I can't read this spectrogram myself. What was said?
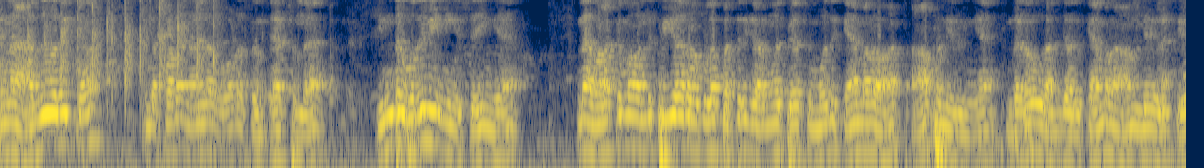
ஏன்னா அது வரைக்கும் இந்த படம் நல்லா ஓடட்டும் தேட்டரில். இந்த உதவியை நீங்க செய்யுங்க. நான் வழக்கமா வந்து பிஆர்ஓக்குள்ள பத்திரிக்காரங்கள பேசும்போது கேமரா ஆஃப் பண்ணிடுவீங்க இந்த தடவை ஒரு அஞ்சாறு கேமரா ஆன்லேயே இருக்கு.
